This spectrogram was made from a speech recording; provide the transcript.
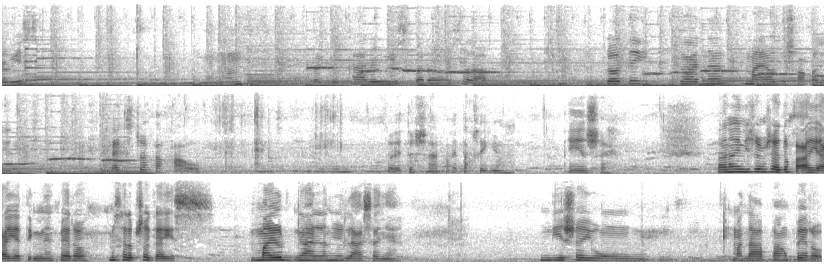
Calories. Mm -hmm. Dagdag calories pero sarap. Lotte Ghana mild chocolate. Extra cacao. So, ito siya. Pakita ko sa inyo. Ayan siya. Parang hindi siya masyadong kaaya-aya tingnan. Pero, masarap siya guys. Mild nga lang yung lasa niya. Hindi siya yung matapang. Pero,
